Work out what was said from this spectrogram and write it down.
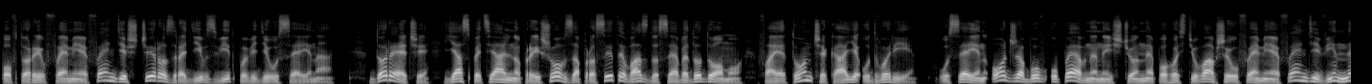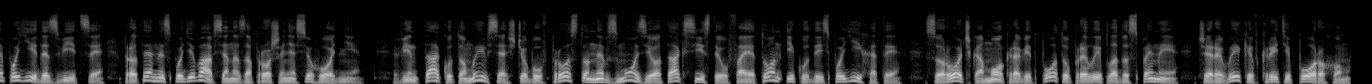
повторив Фемі Ефенді, щиро зрадів з відповіді Усеїна. До речі, я спеціально прийшов запросити вас до себе додому. Фаетон чекає у дворі. Усеїн Оджа був упевнений, що, не погостювавши у Фемі Ефенді, він не поїде звідси, проте не сподівався на запрошення сьогодні. Він так утомився, що був просто не в змозі отак сісти у фаетон і кудись поїхати. Сорочка, мокра від поту, прилипла до спини, черевики вкриті порохом.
